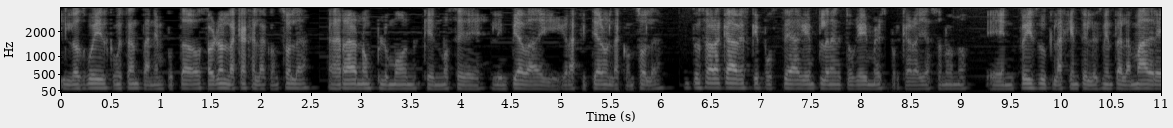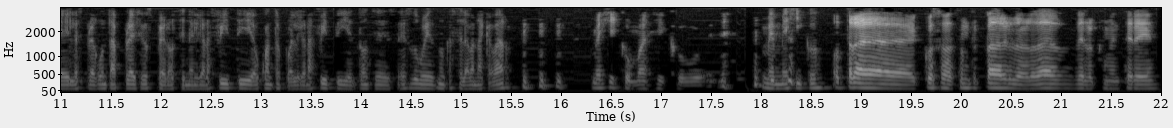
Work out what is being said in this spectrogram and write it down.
Y los güeyes, como están tan emputados, abrieron la caja de la consola, agarraron un plumón que no se limpiaba y grafitearon la consola. Entonces ahora cada vez que postea Game Planet o Gamers, porque ahora ya son uno, en Facebook la gente les mienta a la madre y les pregunta precios pero sin el graffiti o cuánto por el graffiti. Entonces esos güeyes nunca se le van a acabar. México mágico, güey. Me México. Otra cosa bastante padre, la verdad, de lo que me enteré,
